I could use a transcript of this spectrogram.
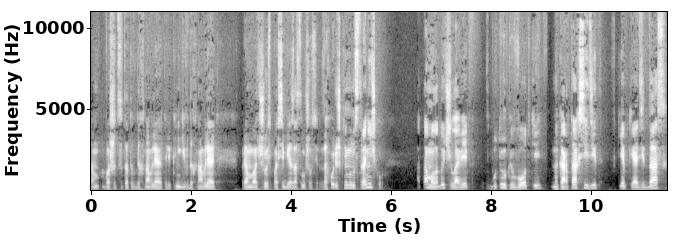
там ваши цитаты вдохновляют или книги вдохновляют, прям большое спасибо, я заслушался. Заходишь к нему на страничку, а там молодой человек с бутылкой водки, на картах сидит, в кепке Adidas,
